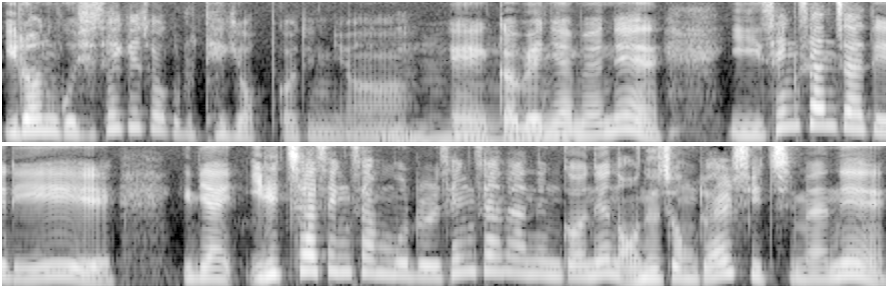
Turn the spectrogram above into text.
이런 곳이 세계적으로 되게 없거든요. 예, 그러니까 왜냐면은 이 생산자들이 그냥 일차 생산물을 생산하는 거는 어느 정도 할 수 있지만은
